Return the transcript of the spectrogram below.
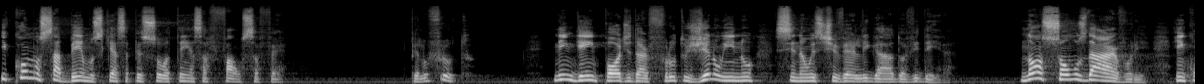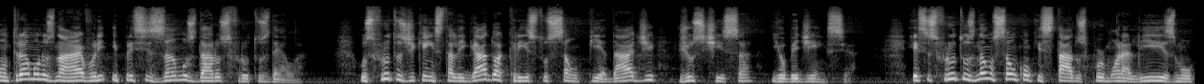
E como sabemos que essa pessoa tem essa falsa fé? Pelo fruto. Ninguém pode dar fruto genuíno se não estiver ligado à videira. Nós somos da árvore, encontramos-nos na árvore e precisamos dar os frutos dela. Os frutos de quem está ligado a Cristo são piedade, justiça e obediência. Esses frutos não são conquistados por moralismo,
